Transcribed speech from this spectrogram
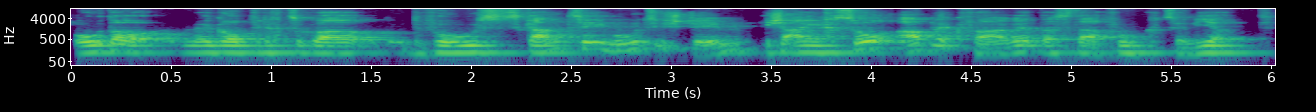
oder man geht vielleicht sogar davon aus, das ganze Immunsystem ist eigentlich so abgefahren, dass das funktioniert.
